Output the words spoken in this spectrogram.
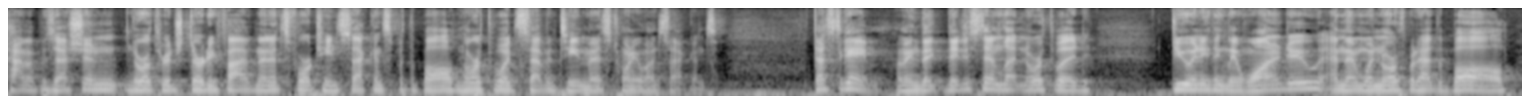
time of possession Northridge 35 minutes 14 seconds with the ball. Northwood 17 minutes 21 seconds. That's the game. I mean they, they just didn't let Northwood do anything they want to do and then when Northwood had the ball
